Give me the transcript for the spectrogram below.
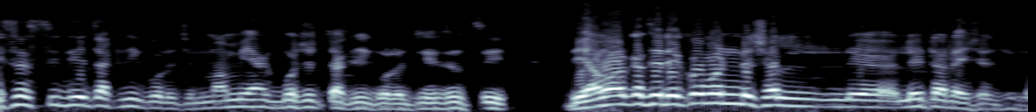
এসএসসি দিয়ে চাকরি করেছিলাম, আমি এক বছর চাকরি করেছি এসএসসি দিয়ে। আমার কাছে রেকমেন্ডেশন লেটার এসেছিল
